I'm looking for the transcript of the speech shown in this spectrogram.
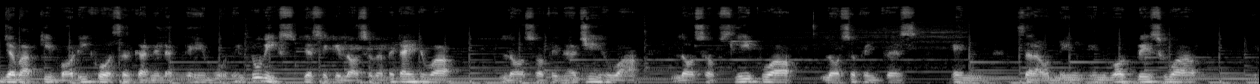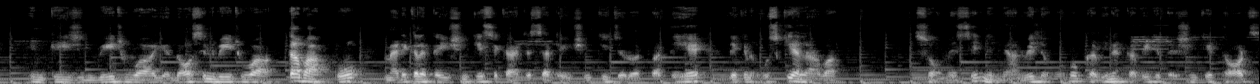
जब आपकी बॉडी को असर करने लगते हैं मोर देन टू वीक्स जैसे कि लॉस ऑफ़ एपेटाइट हुआ लॉस ऑफ़ एनर्जी हुआ लॉस ऑफ़ स्लीप हुआ loss of interest in surrounding in work place हुआ इंक्रीज इन वेट हुआ या लॉस इन वेट हुआ, तब आपको मेडिकल अटेंशन की शिकायत अटेंशन की ज़रूरत पड़ती है। लेकिन उसके अलावा सौ में से निन्यानवे लोगों को कभी ना कभी डिप्रेशन के थॉट्स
